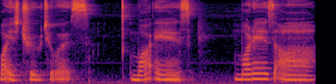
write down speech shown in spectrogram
what is true to us. What is what is our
